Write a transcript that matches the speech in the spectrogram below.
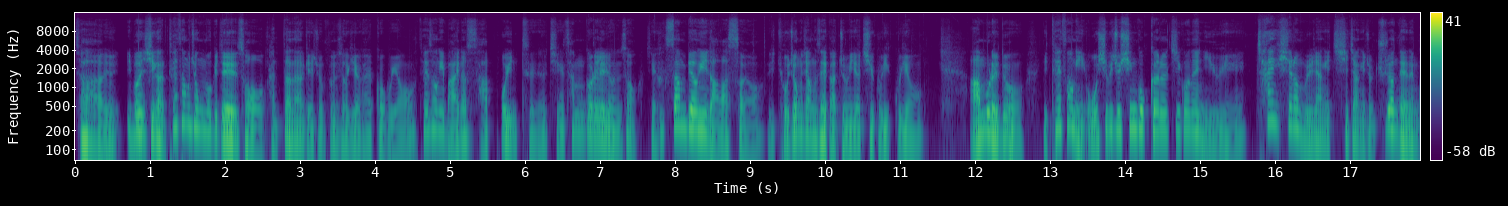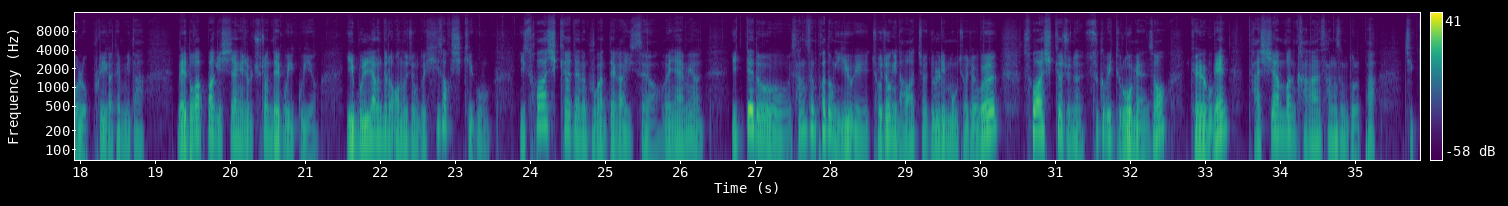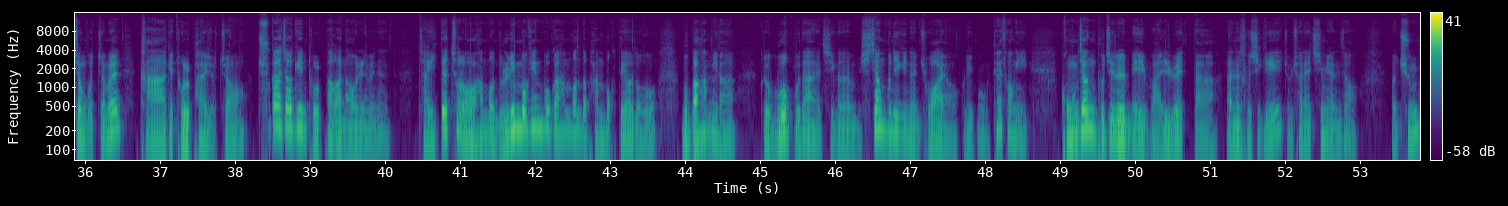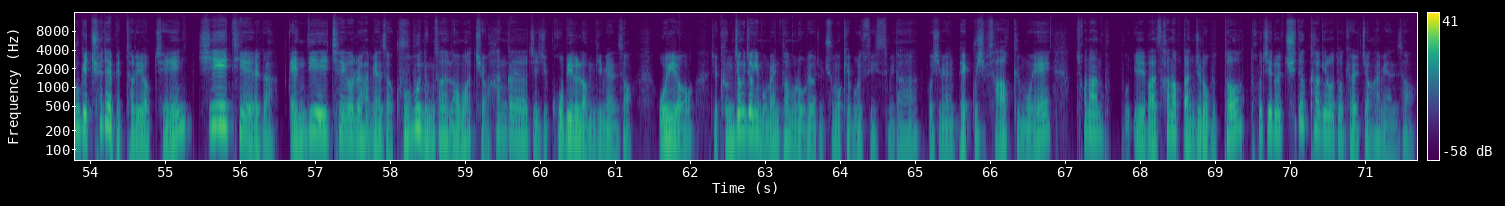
자, 이- 이번 시간 태성 종목에 대해서 간단하게 좀 분석해 갈 거고요. 태성이 마이너스 4포인트, 지금 3거래일 연속, 이제 흑산병이 나왔어요. 이 조정 장세가 좀 이어지고 있고요. 아무래도 이 태성이 52주 신고가를 찍어낸 이후에 차익 실현 물량이 시장에 좀 출현되는 걸로 풀이가 됩니다. 매도 압박이 시장에 좀 출현되고 있고요. 이 물량들을 어느 정도 희석시키고 이 소화시켜야 되는 구간대가 있어요. 왜냐하면 이때도 상승 파동 이후에 조정이 나왔죠. 눌림목 조정을 소화시켜주는 수급이 들어오면서 결국엔 다시 한번 강한 상승 돌파, 직전 고점을 강하게 돌파해줬죠. 추가적인 돌파가 나오려면은 자 이때처럼 한번 눌림목 행보가 한 번 더 반복되어도 무방합니다. 그리고 무엇보다 지금 시장 분위기는 좋아요. 그리고 태성이 공장 부지를 매입 완료했다라는 소식이 좀 전해지면서 어, 중국의 최대 배터리 업체인 CATL가 NDA 체결을 하면서 구부 능선을 넘었죠. 한 가지 이제 고비를 넘기면서 오히려 긍정적인 모멘텀으로 우리가 좀 주목해 볼 수 있습니다. 보시면 194억 규모의 천안 북부 일반 산업 단지로부터 토지를 취득하기로도 결정하면서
